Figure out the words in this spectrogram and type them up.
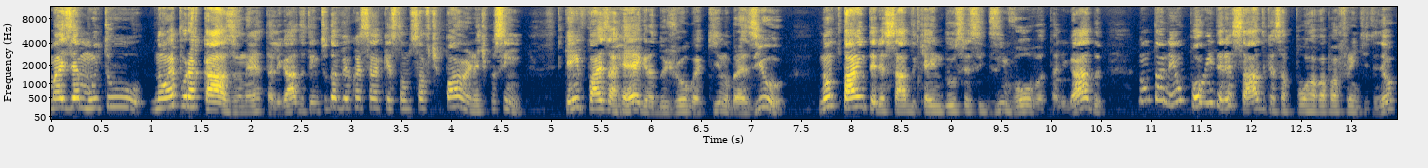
Mas é muito. Não é por acaso, né? Tá ligado? Tem tudo a ver com essa questão do soft power, né? Tipo assim, quem faz a regra do jogo aqui no Brasil não tá interessado que a indústria se desenvolva, tá ligado? não tá nem um pouco interessado que essa porra vá pra frente, entendeu?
